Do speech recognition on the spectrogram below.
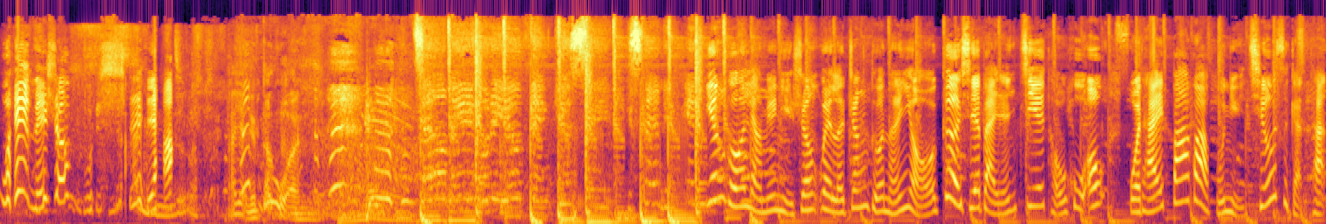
我也没说不是呀。拿眼睛瞪我。英国两名女生为了争夺男友，各携百人街头互殴。我台八卦腐女秋子感叹：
